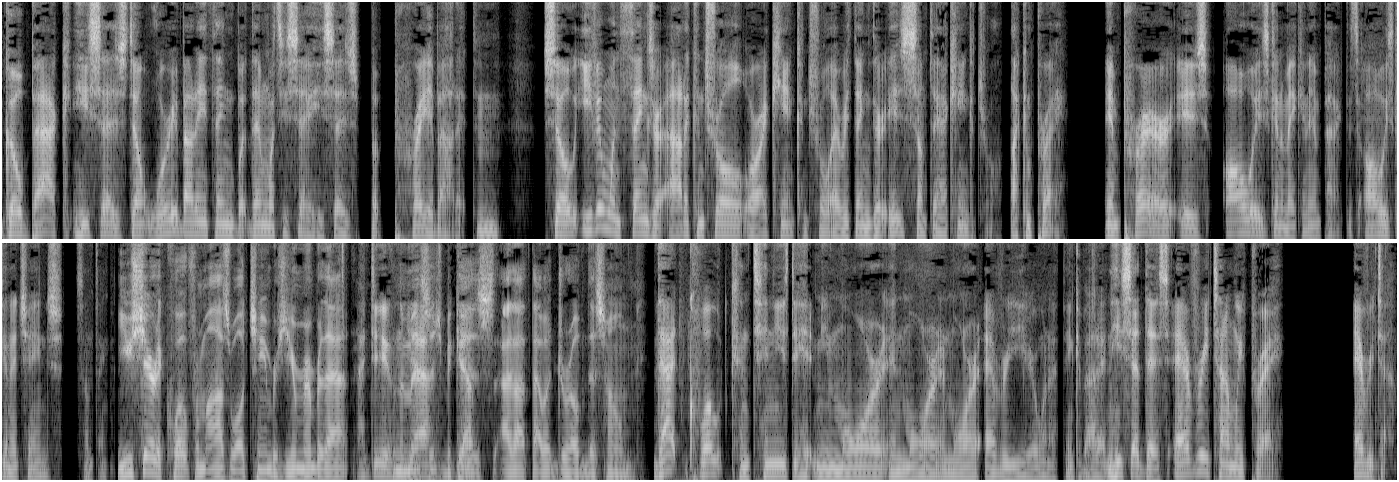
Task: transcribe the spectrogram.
go back. He says, don't worry about anything. But then what's he say? He says, but pray about it. Mm. So even when things are out of control or I can't control everything, there is something I can control. I can pray. And prayer is always going to make an impact. It's always going to change something. You shared a quote from Oswald Chambers. You remember that? I do. From the Yeah. message because I thought that would drove this home. That quote continues to hit me more and more and more every year when I think about it. And he said this every time we pray, every time,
